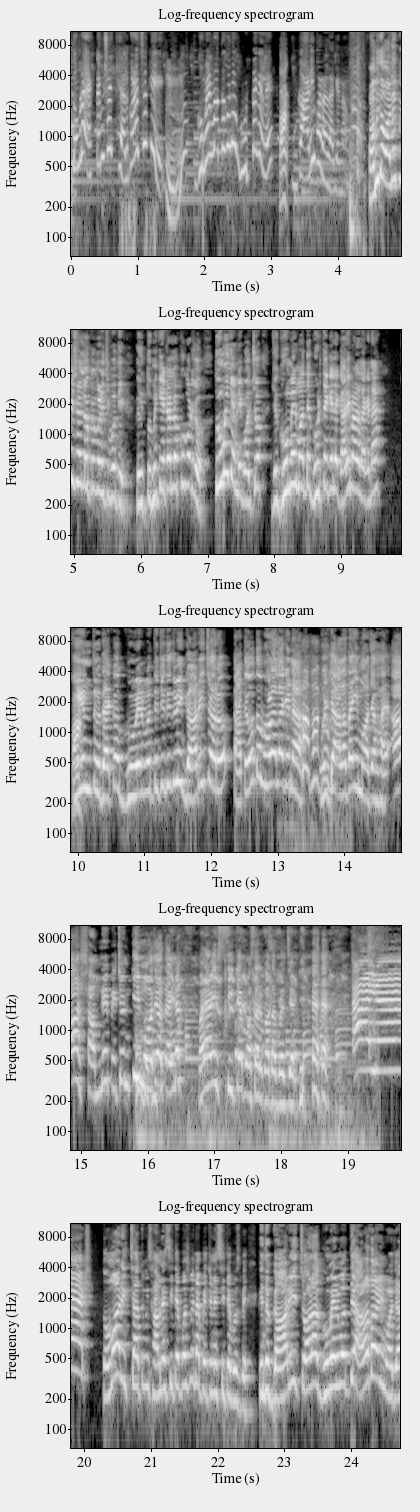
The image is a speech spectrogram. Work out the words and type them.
তোমরা একটা বিষয় খেয়াল করেছ কি? ঘুমের গেলে গাড়ি ভাড়া লাগে না। আমি তো অনেক বিষয় লক্ষ্য করেছি বুদ্ধি। কিন্তু তুমি কি এটা লক্ষ্য করছ? তুমি যেমনি বলছো যে ঘুমের মধ্যে ঘুরতে গেলে গাড়ি ভাড়া লাগে না কিন্তু দেখো ঘুমের মধ্যে যদি তুমি গাড়ি চড়ো তাতেও তো ভাড়া লাগে না। উল্টে আলাদাই মজা হয়। আর সামনে পেছন কি মজা তাই না? মানে আমি সিটে বসার কথা বলছি আর কি। তোমার ইচ্ছা তুমি সামনে সিটে বসবে না পেছনের সিটে বসবে। কিন্তু গাড়ি চড়া ঘুমের মধ্যে আলাদাই মজা।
